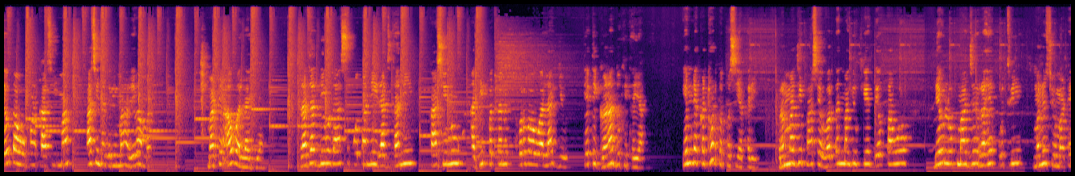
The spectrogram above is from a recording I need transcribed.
દેવતાઓ પણ કાશીમાં, કાશી નગરીમાં રહેવા માટે આવવા લાગ્યા. રાજા દિવોદાસ પોતાની રાજધાની કાશીનું આધિપતન ખોરવાવવા લાગ્યું, તેથી ઘણા દુઃખી થયા. એમને કઠોર તપસ્યા કરી. બ્રહ્માજી પાસે વરદાન માંગ્યું કે દેવતાઓ દેવલોકમાં જ રહે, પૃથ્વી મનુષ્યો માટે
